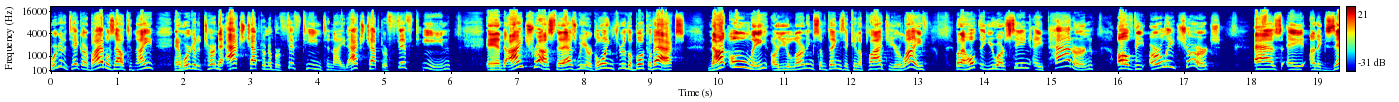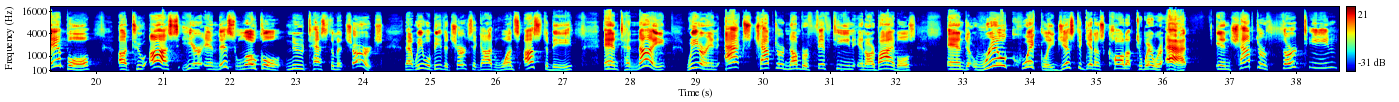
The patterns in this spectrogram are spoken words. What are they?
We're going to take our Bibles out tonight and we're going to turn to Acts chapter number 15 tonight. Acts chapter 15. And I trust that as we are going through the book of Acts, not only are you learning some things that can apply to your life, but I hope that you are seeing a pattern of the early church as a, an example uh, to us here in this local New Testament church. That we will be the church that God wants us to be. And tonight, we are in Acts chapter number 15 in our Bibles. And real quickly, just to get us caught up to where we're at, in chapter 13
